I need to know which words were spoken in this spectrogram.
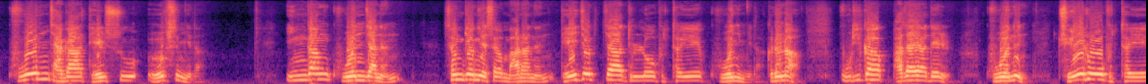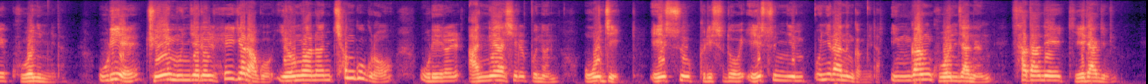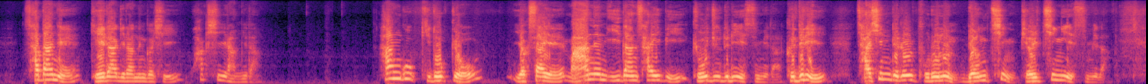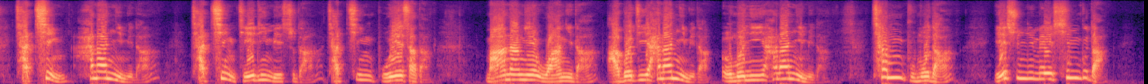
구원자가 될 수 없습니다. 인간 구원자는 성경에서 말하는 대적자들로부터의 구원입니다. 그러나 우리가 받아야 될 구원은 죄로부터의 구원입니다. 우리의 죄 문제를 해결하고 영원한 천국으로 우리를 안내하실 분은 오직 예수 그리스도 예수님 뿐이라는 겁니다. 인간 구원자는 사단의 계략입니다. 사단의 계략이라는 것이 확실합니다. 한국 기독교 역사에 많은 이단 사입이 교주들이 있습니다. 그들이 자신들을 부르는 명칭, 별칭이 있습니다. 자칭 하나님이다. 자칭 제리메수다. 자칭 보혜사다. 만왕의 왕이다. 아버지 하나님이다. 어머니 하나님이다. 참 부모다. 예수님의 신부다.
